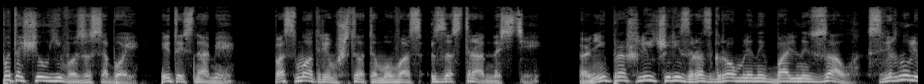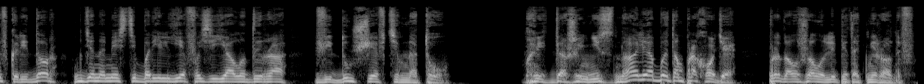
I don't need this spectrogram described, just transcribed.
потащил его за собой. «И ты с нами. Посмотрим, что там у вас за странности». Они прошли через разгромленный бальный зал, свернули в коридор, где на месте барельефа зияла дыра, ведущая в темноту. «Мы даже не знали об этом проходе», — продолжал лепетать Миронов.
